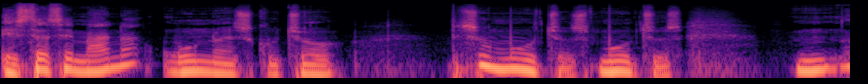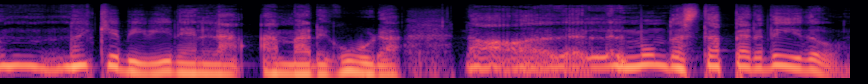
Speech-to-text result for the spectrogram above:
Esta semana uno escuchó. son muchos, muchos. No hay que vivir en la amargura. No, el mundo está perdido.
